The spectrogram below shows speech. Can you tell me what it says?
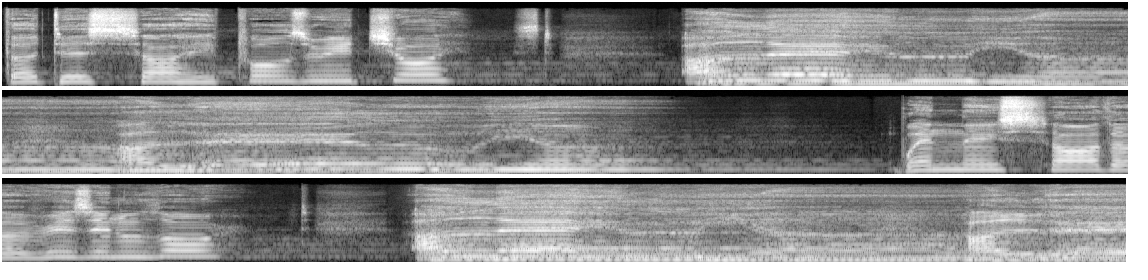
The disciples rejoiced. Alleluia. Alleluia. When they saw the risen Lord, Alleluia. Alleluia.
